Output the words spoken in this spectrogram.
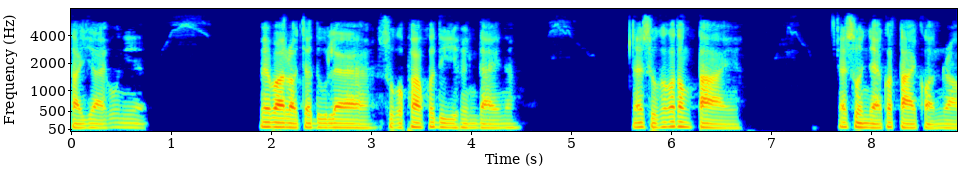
ตายายพวกนี้ไม่ว่าเราจะดูแลสุขภาพเขาดีเพียงใดนะ ในสุดเขาก็ต้องตายและส่วนใหญ่ก็ตายก่อนเรา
